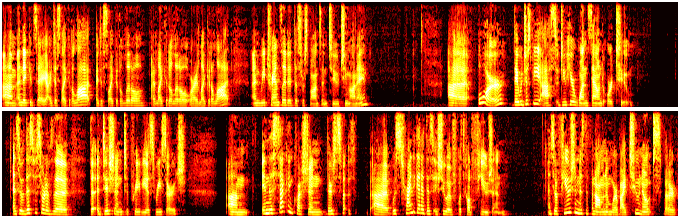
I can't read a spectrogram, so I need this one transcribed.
Um, and they could say, I dislike it a lot, I dislike it a little, I like it a little, or I like it a lot. And we translated this response into Tsimane. Uh, or they would just be asked, Do you hear one sound or two? And so this was sort of the, the addition to previous research. Um, in the second question, there's uh, was trying to get at this issue of what's called fusion. And so fusion is the phenomenon whereby two notes that are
